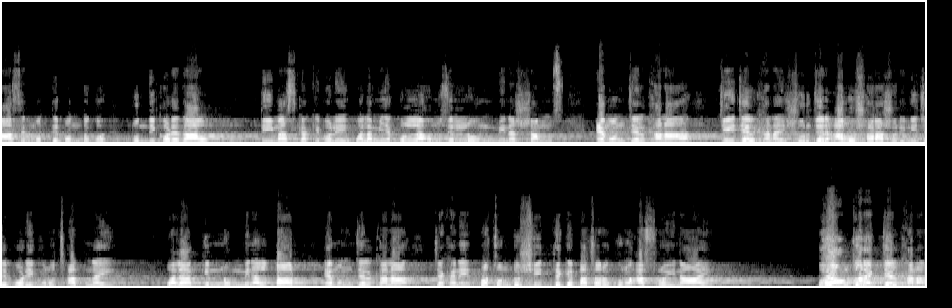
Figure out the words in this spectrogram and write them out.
মাসের মধ্যে বন্ধ বন্দি করে দাও। দিমাস কাকে বলে? ওয়ালাম ইয়াকুল্লাহুম জিল্লুম মিনাশ এমন জেলখানা, যে জেলখানায় সূর্যের আলো সরাসরি নিচে পড়ে, কোনো ছাদ নাই। ওয়ালা কিন্নুম মিনাল বার এমন জেলখানা যেখানে প্রচণ্ড শীত থেকে বাঁচারও কোনো আশ্রয় নাই। ভয়ঙ্কর এক জেলখানা,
